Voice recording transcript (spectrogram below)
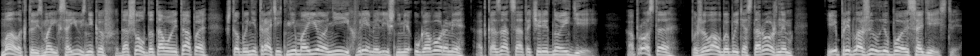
Мало кто из моих союзников дошел до того этапа, чтобы не тратить ни мое, ни их время лишними уговорами отказаться от очередной идеи, а просто пожелал бы быть осторожным и предложил любое содействие.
